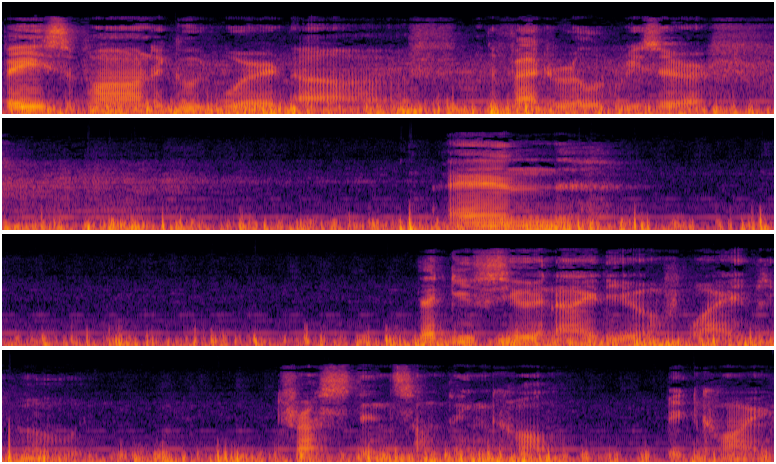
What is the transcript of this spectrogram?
based upon the good word of the Federal Reserve. And that gives you an idea of why people would trust in something called Bitcoin,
